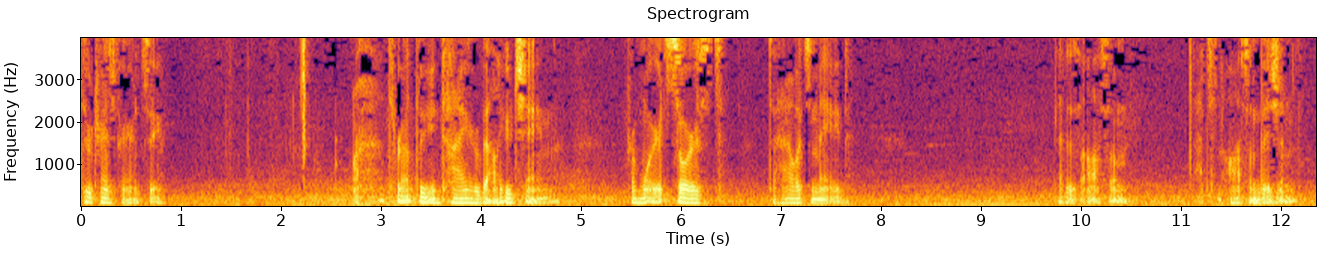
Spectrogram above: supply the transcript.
through transparency throughout the entire value chain, from where it's sourced to how it's made. That is awesome. That's an awesome vision.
